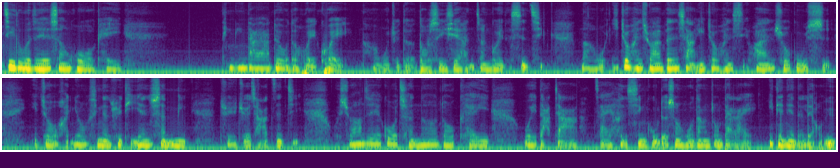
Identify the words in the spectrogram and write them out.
记录的这些生活，可以听听大家对我的回馈。我觉得都是一些很珍贵的事情。那我依旧很喜欢分享，依旧很喜欢说故事，依旧很用心的去体验生命，去觉察自己。我希望这些过程呢，都可以为大家在很辛苦的生活当中带来一点点的疗愈。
